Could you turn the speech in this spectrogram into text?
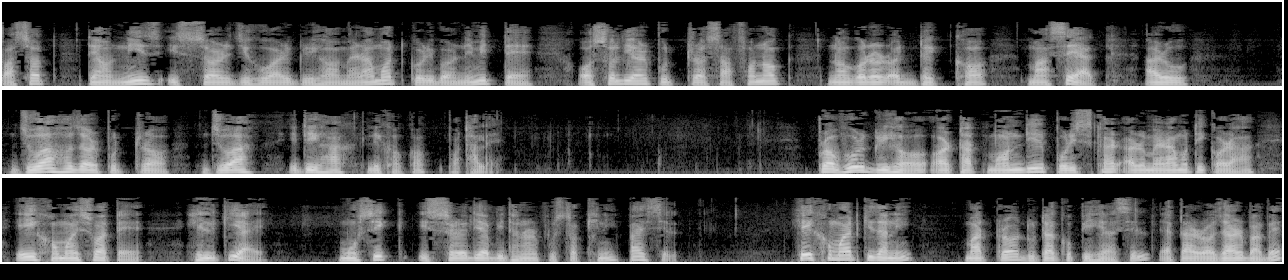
পাছত তেওঁ নিজ ঈশ্বৰ জিহুৱাৰ গৃহ মেৰামত কৰিবৰ নিমিত্তে অচলিয়াৰ পুত্ৰ চাফনক নগৰৰ অধ্যক্ষ মাছেয়াক আৰু জোৱাহজৰ পুত্ৰ জোৱাহ ইতিহাস লিখকক পঠালে। প্ৰভুৰ গৃহ অৰ্থাৎ মন্দিৰ পৰিষ্কাৰ আৰু মেৰামতি কৰা এই সময়ছোৱাতে হিলকিয়াই মুচিক ঈশ্বৰে দিয়া বিধানৰ পুস্তকখিনি পাইছিল। সেই সময়ত কিজানি মাত্ৰ দুটা কপিহে আছিল এটা ৰজাৰ বাবে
